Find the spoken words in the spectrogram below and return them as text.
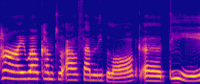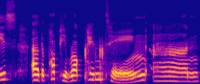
Hi, welcome to our family blog. Uh, these are the poppy rock painting, and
